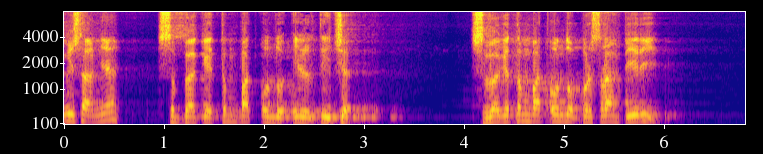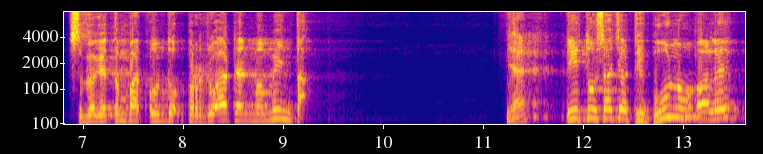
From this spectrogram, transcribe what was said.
misalnya sebagai tempat untuk iltija sebagai tempat untuk berserah diri sebagai tempat untuk berdoa dan meminta ya itu saja dibunuh oleh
